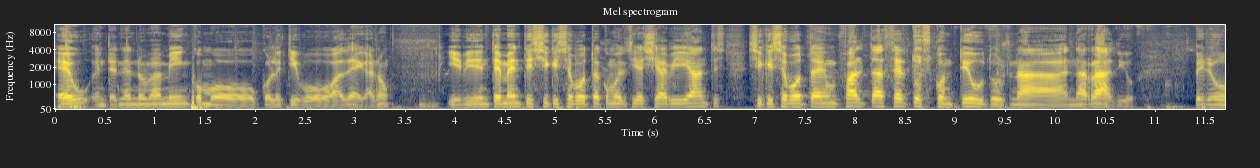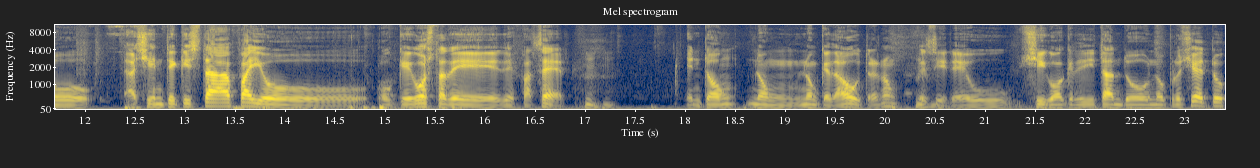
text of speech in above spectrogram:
eu entendéndome a min como colectivo adega, non? Mm. E evidentemente si sí que se vota, como decía Xavi antes, si sí que se vota en falta certos conteúdos na, na radio, pero a xente que está fai o, o que gosta de, de facer. Uh -huh entón non, non queda outra, non? É dicir, eu sigo acreditando no proxecto,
